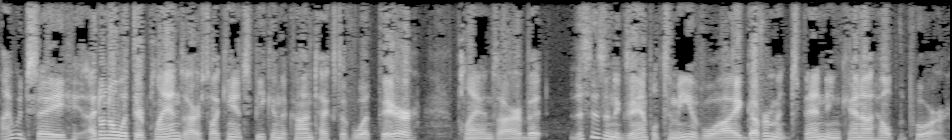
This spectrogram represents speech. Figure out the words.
I would say I don't know what their plans are, so I can't speak in the context of what their plans are. But this is an example to me of why government spending cannot help the poor.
